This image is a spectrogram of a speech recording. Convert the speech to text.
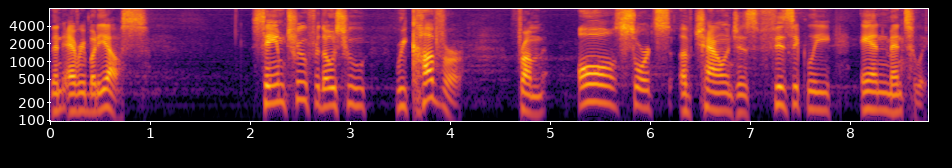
than everybody else. Same true for those who recover from all sorts of challenges physically and mentally.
